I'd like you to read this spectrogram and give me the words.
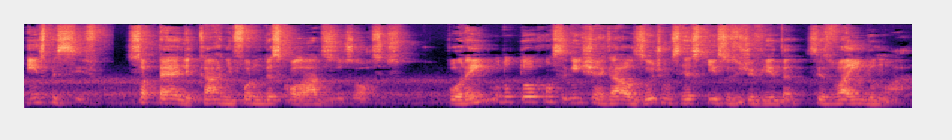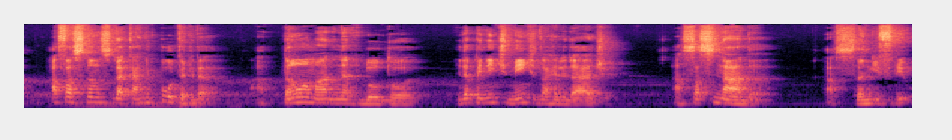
em específico. Sua pele e carne foram descolados dos ossos, Porém, o doutor conseguia enxergar os últimos resquícios de vida se esvaindo no ar, afastando-se da carne pútrida, a tão amada neta do doutor, independentemente da realidade, assassinada a sangue frio.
